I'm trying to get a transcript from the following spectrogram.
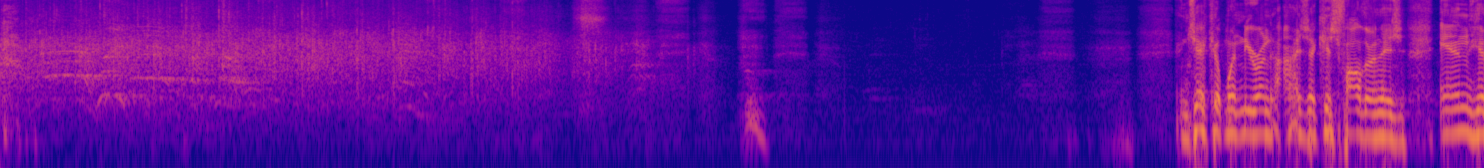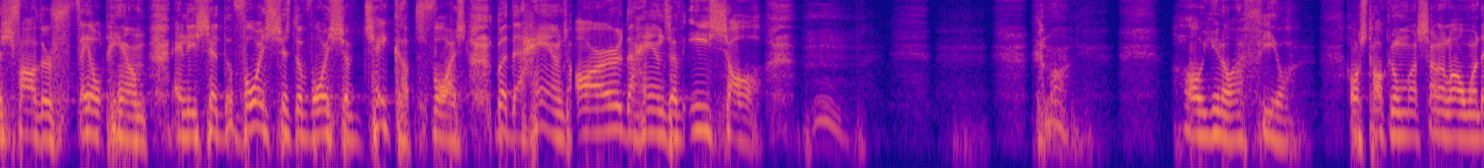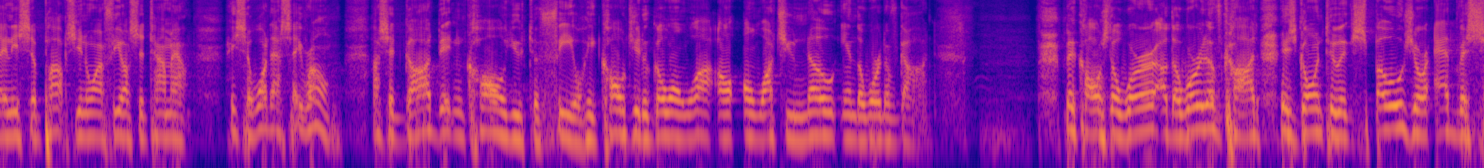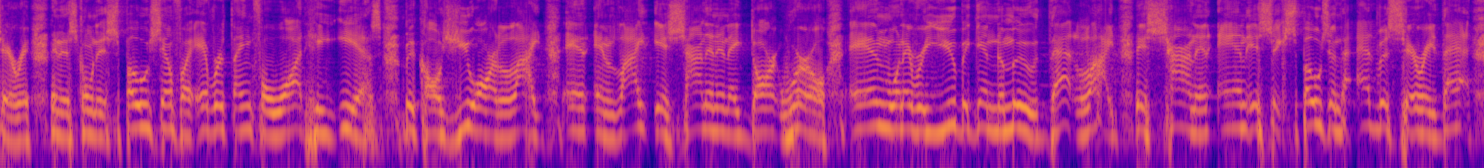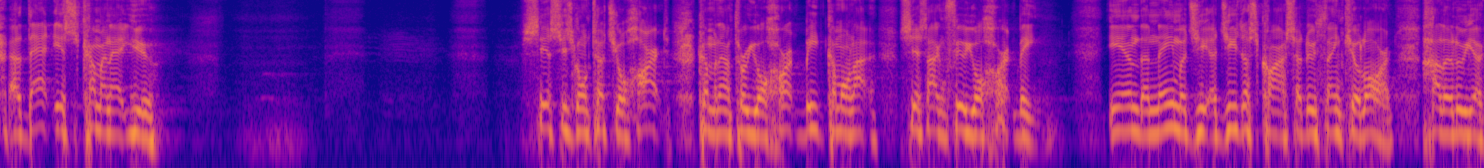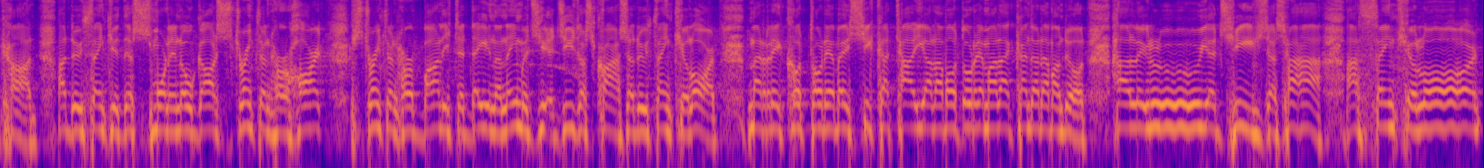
And Jacob went near unto Isaac, his father, and his, and his father felt him. And he said, The voice is the voice of Jacob's voice, but the hands are the hands of Esau. Hmm. Come on. Oh, you know, I feel. I was talking with my son-in-law one day, and he said, "Pops, you know I feel." I said, "Time out." He said, "What did I say wrong?" I said, "God didn't call you to feel; He called you to go on what on what you know in the Word of God." Because the word of the word of God is going to expose your adversary and it's going to expose him for everything for what he is because you are light and, and light is shining in a dark world. And whenever you begin to move that light is shining and it's exposing the adversary that uh, that is coming at you. Sis he's going to touch your heart coming down through your heartbeat. Come on I, sis i can feel your heartbeat in the name of uh, Jesus Christ. I do thank you, Lord. Hallelujah, God. I do thank you this morning, oh God. Strengthen her heart, strengthen her body today in the name of uh, Jesus Christ. I do thank you, Lord. Hallelujah, Jesus. I thank you, Lord.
